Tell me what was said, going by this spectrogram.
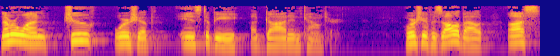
Number one, true worship is to be a God encounter. Worship is all about us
